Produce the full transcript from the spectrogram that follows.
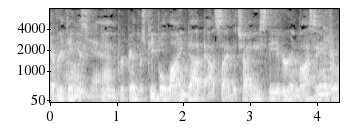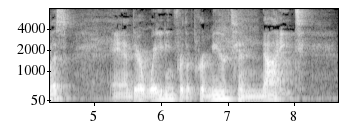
Everything Oh, is yeah. being prepared. There's people lined up outside the Chinese theater in Los Angeles, and they're waiting for the premiere tonight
